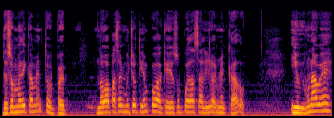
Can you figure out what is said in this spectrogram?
de esos medicamentos, pues no va a pasar mucho tiempo a que eso pueda salir al mercado. Y una vez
